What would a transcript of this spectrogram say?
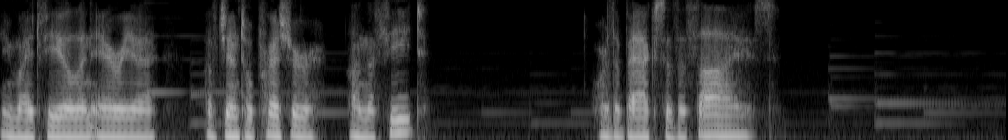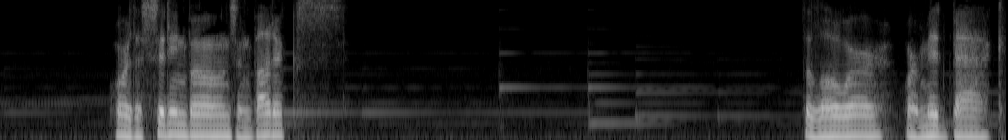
You might feel an area of gentle pressure on the feet or the backs of the thighs. or the sitting bones and buttocks, the lower or mid back,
